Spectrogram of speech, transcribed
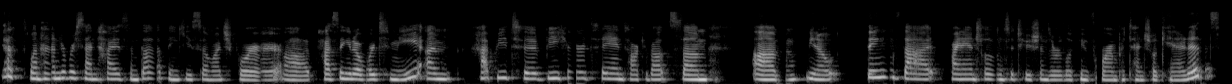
Yes, 100% Jacinta. Thank you so much for uh, passing it over to me. I'm happy to be here today and talk about some, um, you know, things that financial institutions are looking for in potential candidates.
